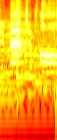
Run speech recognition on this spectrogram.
imagine all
